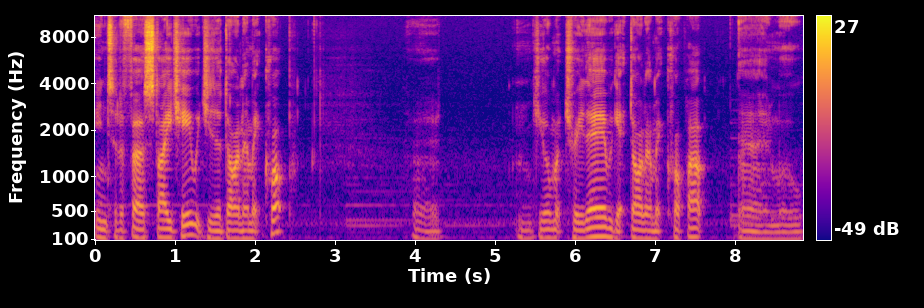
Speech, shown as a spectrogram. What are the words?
into the first stage here which is a dynamic crop. Uh, geometry there we get dynamic crop up and we'll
